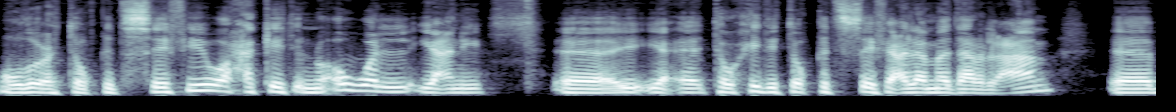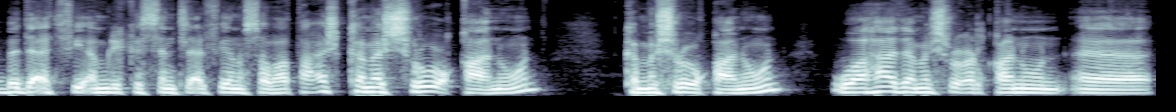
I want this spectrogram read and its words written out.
موضوع التوقيت الصيفي وحكيت أنه أول يعني آه، توحيد التوقيت الصيفي على مدار العام آه، بدأت في أمريكا سنة 2017 كمشروع قانون كمشروع قانون وهذا مشروع القانون آه،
